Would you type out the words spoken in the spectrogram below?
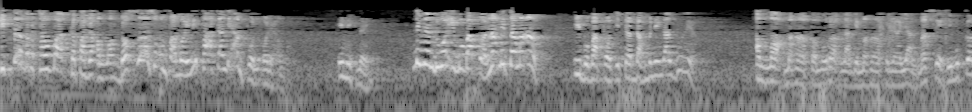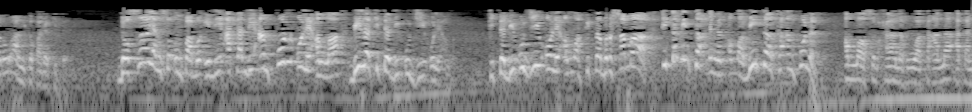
Kita bertaubat kepada Allah. Dosa seumpama ini tak akan diampun oleh Allah. Ini kena Dengan dua ibu bapa. Nak minta maaf. Ibu bapa kita dah meninggal dunia. Allah maha pemurah lagi maha penyayang. Masih dibuka ruang kepada kita. Dosa yang seumpama ini akan diampun oleh Allah. Bila kita diuji oleh Allah. Kita diuji oleh Allah. Kita bersabar. Kita minta dengan Allah. Minta keampunan. Allah subhanahu wa ta'ala akan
